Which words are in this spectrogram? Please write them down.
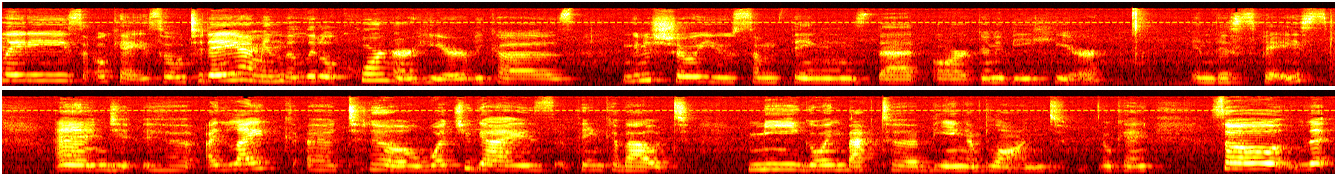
guys okay so today I'm in the little corner here because I'm to show you some things that are to be here in this space. And uh, I'd like uh, to know what you guys think about me going back to being a blonde okay? So let,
